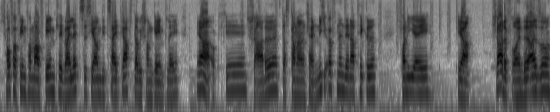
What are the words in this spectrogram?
Ich hoffe auf jeden Fall mal auf Gameplay, weil letztes Jahr um die Zeit gab es, glaube ich, schon Gameplay. Ja, okay, schade. Das kann man anscheinend nicht öffnen, den Artikel von EA. Ja, schade, Freunde. Also,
